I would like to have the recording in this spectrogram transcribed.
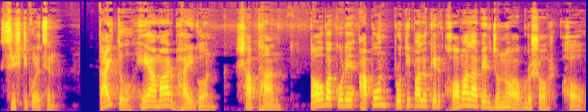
সৃষ্টি করেছেন। তাই তো হে আমার ভাইগণ, সাবধান। তওবা করে আপন প্রতিপালকের ক্ষমা লাভের জন্য অগ্রসর হও।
